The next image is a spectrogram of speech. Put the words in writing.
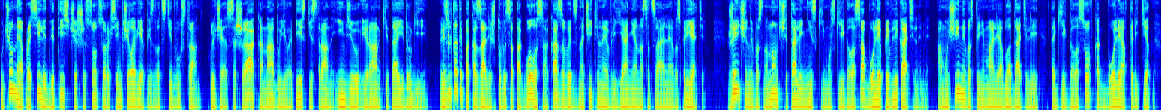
Ученые опросили 2647 человек из 22 стран, включая США, Канаду, европейские страны, Индию, Иран, Китай и другие. Результаты показали, что высота голоса оказывает значительное влияние на социальное восприятие. Женщины в основном считали низкие мужские голоса более привлекательными, а мужчины воспринимали обладателей таких голосов как более авторитетных.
